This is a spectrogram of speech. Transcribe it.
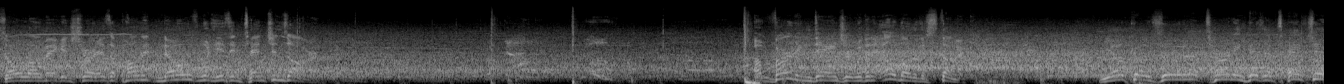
Solo making sure his opponent knows what his intentions are. Averting danger with an elbow to the stomach. Yokozuna turning his attention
